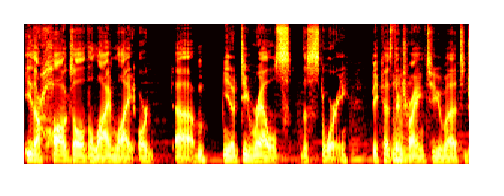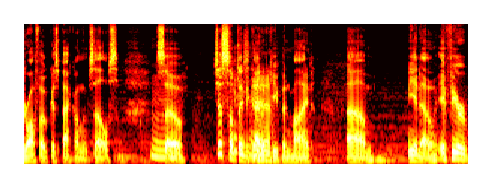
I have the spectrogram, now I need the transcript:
either hogs all the limelight or um, you know derails the story because they're Mm. trying to uh, to draw focus back on themselves. Hmm. So just something to kind Yeah. of keep in mind. Um, you know, if you're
